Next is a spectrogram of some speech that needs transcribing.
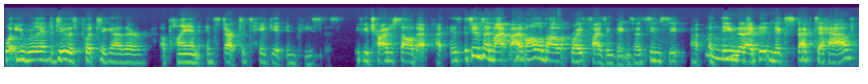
What you really have to do is put together a plan and start to take it in pieces, if you try to solve it, it seems like my, I'm all about right sizing things. It seems a, mm-hmm. theme that I didn't expect to have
